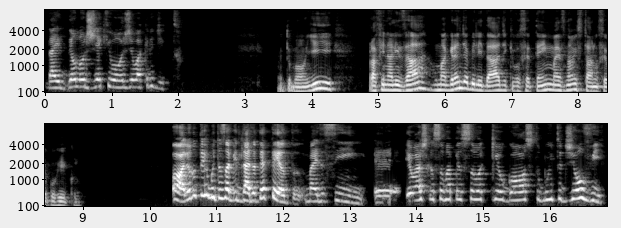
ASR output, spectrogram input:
da ideologia que hoje eu acredito. Muito bom. E, para finalizar, uma grande habilidade que você tem, mas não está no seu currículo. Olha, eu não tenho muitas habilidades, até tento, mas assim, é, eu acho que eu sou uma pessoa que eu gosto muito de ouvir.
